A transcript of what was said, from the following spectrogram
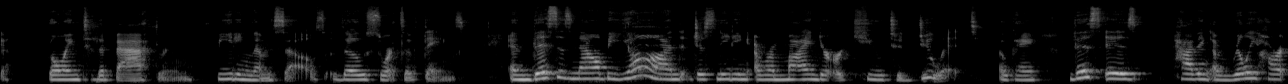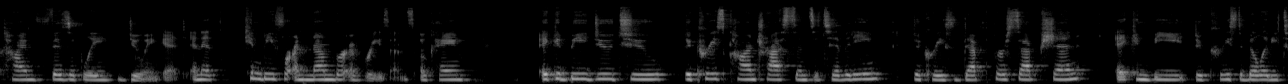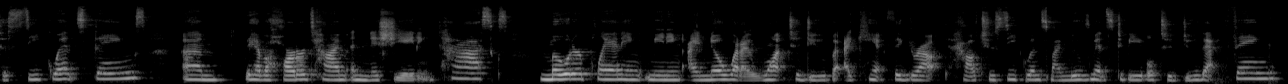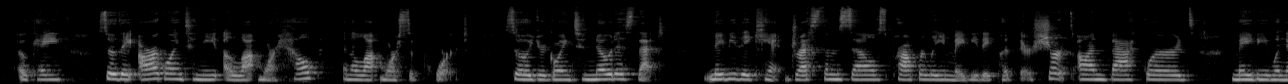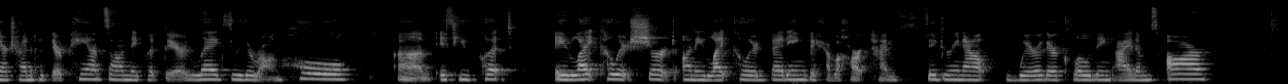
going to the bathroom, feeding themselves, those sorts of things. And this is now beyond just needing a reminder or cue to do it okay? This is having a really hard time physically doing it, and it can be for a number of reasons, okay? It could be due to decreased contrast sensitivity, decreased depth perception, it can be decreased ability to sequence things. Um, they have a harder time initiating tasks. Motor planning, meaning I know what I want to do, but I can't figure out how to sequence my movements to be able to do that thing. Okay, so they are going to need a lot more help and a lot more support. So you're going to notice that maybe they can't dress themselves properly, maybe they put their shirts on backwards, maybe when they're trying to put their pants on, they put their leg through the wrong hole. Um, if you put a light colored shirt on a light colored bedding, they have a hard time figuring out where their clothing items are.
